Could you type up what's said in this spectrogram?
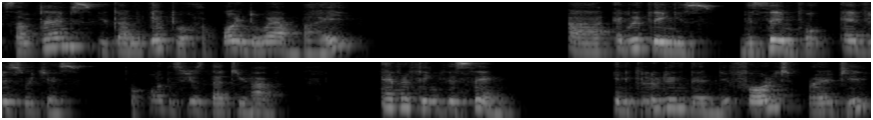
sometimes you can get to a point whereby uh, everything is the same for every switches, for all the switches that you have. Everything the same, including the default priority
